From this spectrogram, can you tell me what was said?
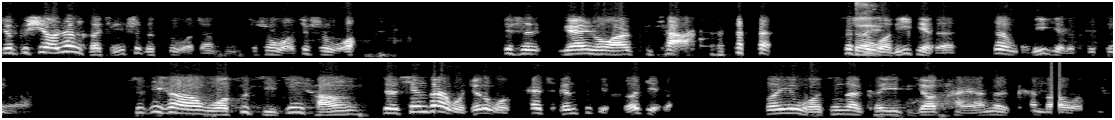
就不需要任何形式的自我证明，就是我，就是我，就是圆融而自洽，这是我理解的，这是我理解的自信啊。实际上我自己经常，就是现在我觉得我开始跟自己和解了。所以我现在可以比较坦然的看到我自己，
